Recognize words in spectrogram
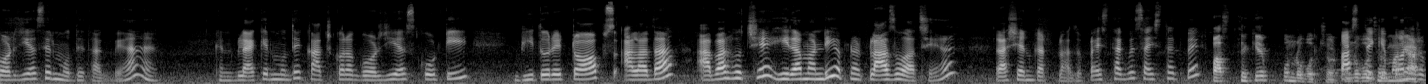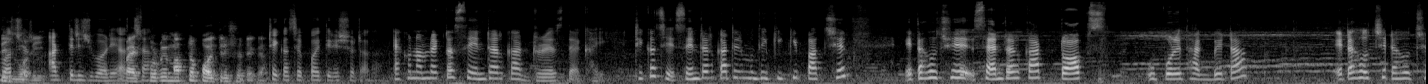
গর্জিয়াসের মধ্যে থাকবে হ্যাঁ? এখানে ব্ল্যাকের মধ্যে কাজ করা গর্জিয়াস কোটি ভিতরে টপস আলাদা আবার হচ্ছে হীরামান্ডি আপনার প্লাজো আছে হ্যাঁ? Russian cut palazzo. প্রাইস থাকবে সাইজ থাকবে? পাঁচ থেকে পনেরো বছর। পাঁচ থেকে বছর মানে পনেরো আটত্রিশ বছর বডি। আটত্রিশ বডি প্রাইস আচ্ছা। পড়বে মাত্র পঁয়ত্রিশশো টাকা। ঠিক আছে পঁয়ত্রিশশো টাকা। এখন আমরা একটা সেন্টার কাট ড্রেস দেখাই। ঠিক আছে সেন্টার কাটের মধ্যে কি কি পাচ্ছেন? এটা হচ্ছে সেন্টার কাট টপস উপরে থাকবে এটা। এটা হচ্ছে এটা হচ্ছে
